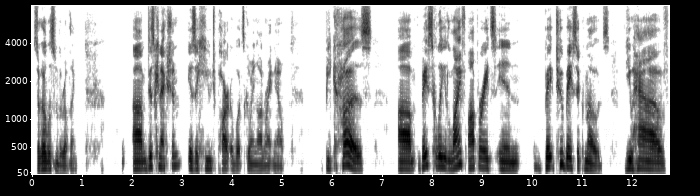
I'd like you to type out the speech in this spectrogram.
So go listen to the real thing. Um, disconnection is a huge part of what's going on right now because um, basically life operates in ba- two basic modes. You have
